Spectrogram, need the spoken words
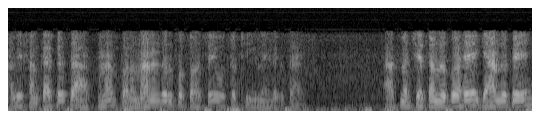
अभी शंका करते आत्मा परमानंद रूप कहते वो तो ठीक नहीं लगता है। आत्मा चेतन रूप है ज्ञान रूप है?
